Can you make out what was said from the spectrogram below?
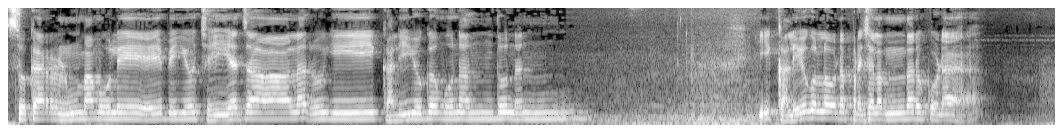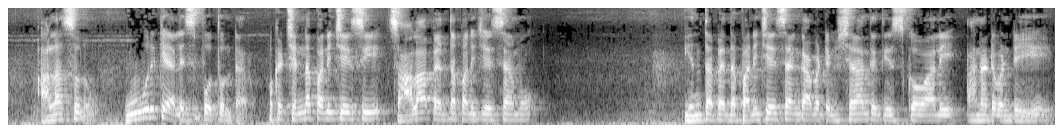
సుకర్మములేబియు చెయ్యజాలరు ఈ కలియుగమునందునన్. ఈ కలియుగంలో ఉన్న ప్రజలందరూ కూడా అలసును ఊరికే అలసిపోతుంటారు. ఒక చిన్న పని చేసి చాలా పెద్ద పని చేశాము. ఇంత పెద్ద పని చేశాం కాబట్టి విశ్రాంతి తీసుకోవాలి అన్నటువంటి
